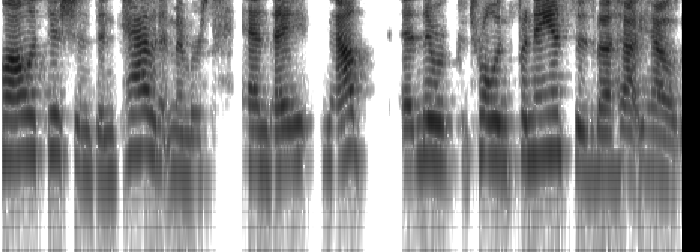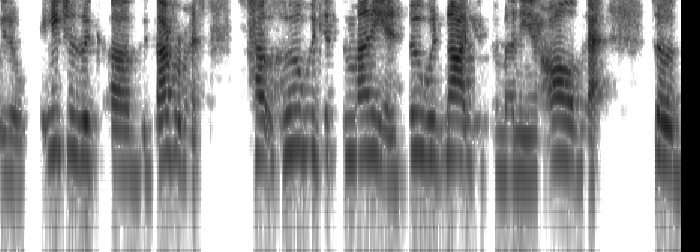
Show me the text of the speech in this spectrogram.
politicians and cabinet members and they now and they were controlling finances about how how you know each of the of the governments how who would get the money and who would not get the money and all of that. So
